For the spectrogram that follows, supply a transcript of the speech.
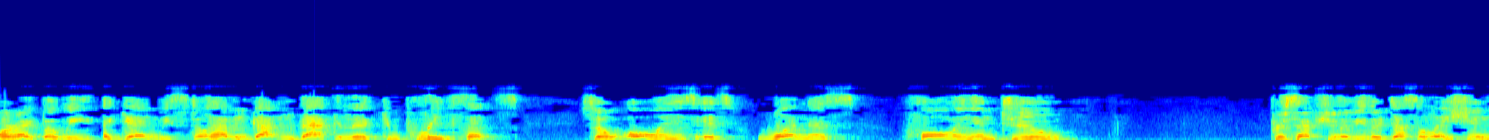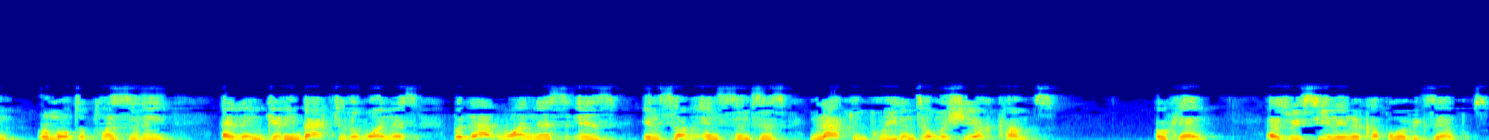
Alright, but we, again, we still haven't gotten back in the complete sense. So always it's oneness falling into perception of either desolation or multiplicity, and then getting back to the oneness, but that oneness is, in some instances, not complete until Mashiach comes. Okay? As we've seen in a couple of examples.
